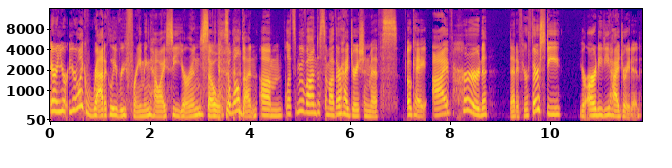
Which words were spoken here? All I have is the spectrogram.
Aaron, you're you're like radically reframing how I see urine. So so well done. Um, let's move on to some other hydration myths. Okay, I've heard that if you're thirsty, you're already dehydrated.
